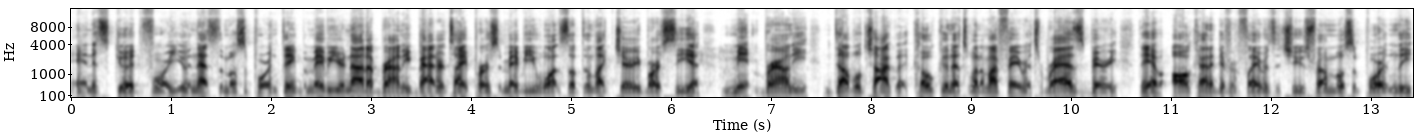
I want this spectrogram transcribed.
and it's good for you, and that's the most important thing. But maybe you're not a brownie batter type person. Maybe you want something like cherry barcia, mint brownie, double chocolate, coconut's one of my favorites, raspberry. They have all kind of different flavors to choose from. Most importantly,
